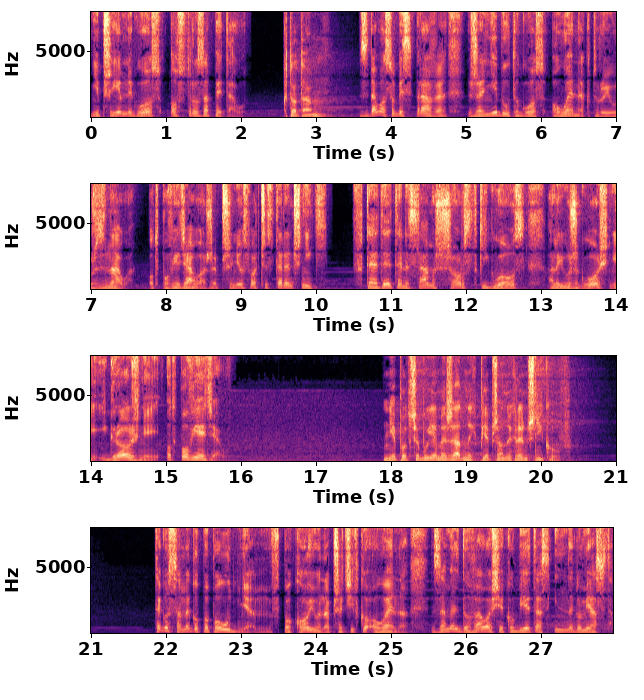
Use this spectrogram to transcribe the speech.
Nieprzyjemny głos ostro zapytał: Kto tam? Zdała sobie sprawę, że nie był to głos Owena, który już znała. Odpowiedziała, że przyniosła czyste ręczniki. Wtedy ten sam szorstki głos, ale już głośniej i groźniej, odpowiedział: Nie potrzebujemy żadnych pieprzonych ręczników. Tego samego popołudnia w pokoju naprzeciwko Owena zameldowała się kobieta z innego miasta.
